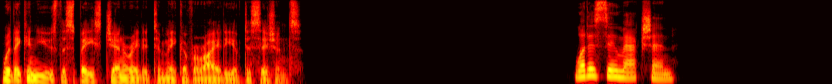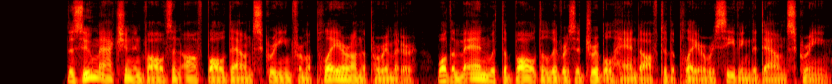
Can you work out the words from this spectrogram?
where they can use the space generated to make a variety of decisions. What is zoom action? The zoom action involves an off ball down screen from a player on the perimeter, while the man with the ball delivers a dribble handoff to the player receiving the down screen.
